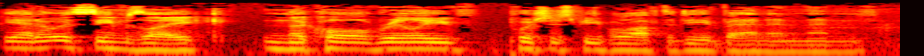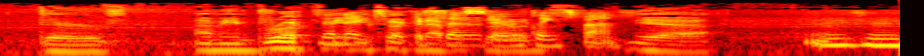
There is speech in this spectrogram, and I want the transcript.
Yeah, it always seems like Nicole really pushes people off the deep end, and then they're. I mean, Brooke The maybe took an episode, episode. everything's fine. Yeah. Mm-hmm.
